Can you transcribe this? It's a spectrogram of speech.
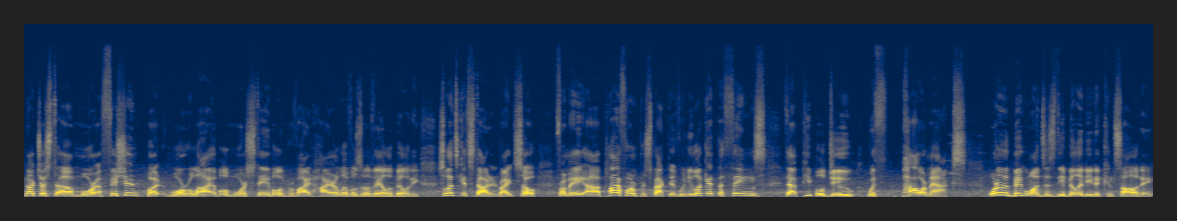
not just uh, more efficient, but more reliable, more stable, and provide higher levels of availability. So let's get started, right? So from a uh, platform perspective, when you look at the things that people do with PowerMax, one of the big ones is the ability to consolidate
